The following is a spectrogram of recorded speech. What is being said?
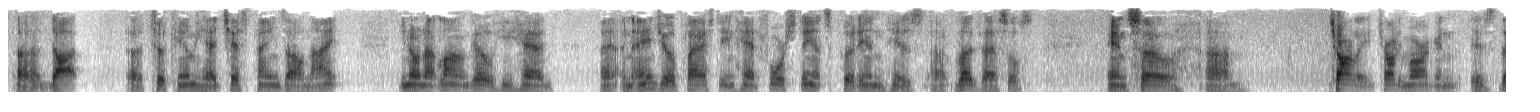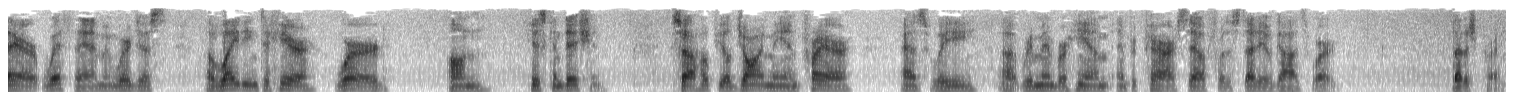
Uh, Dot uh, took him. He had chest pains all night. You know, not long ago he had an angioplasty and had four stents put in his uh, blood vessels, and so um, Charlie Charlie Morgan is there with them, and we're just uh, waiting to hear word on his condition. So I hope you'll join me in prayer as we uh, remember him and prepare ourselves for the study of God's Word. Let us pray.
